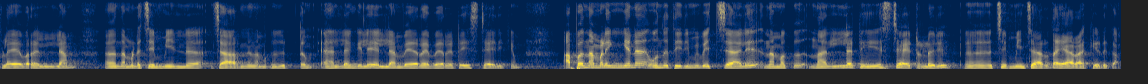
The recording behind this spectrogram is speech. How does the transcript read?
ഫ്ലേവർ എല്ലാം നമ്മുടെ ചെമ്മീനിന്റെ ചാറിന് നമുക്ക് കിട്ടും. അല്ലെങ്കിൽ എല്ലാം വേറെ വേറെ ടേസ്റ്റ് ആയിരിക്കും. അപ്പം നമ്മളിങ്ങനെ ഒന്ന് തിരുമി വെച്ചാൽ നമുക്ക് നല്ല ടേസ്റ്റ് ആയിട്ടുള്ളൊരു ചെമ്മീൻ ചാറ് തയ്യാറാക്കിയെടുക്കാം.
